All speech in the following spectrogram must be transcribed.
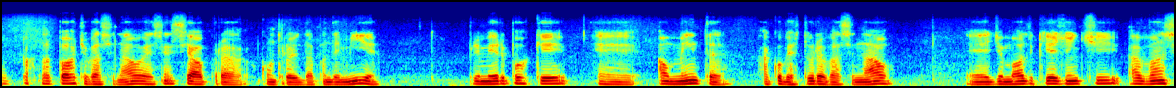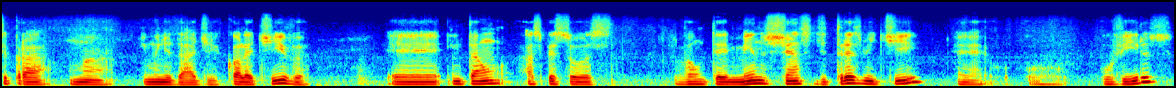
O passaporte vacinal é essencial para o controle da pandemia, primeiro porque é, aumenta a cobertura vacinal é, de modo que a gente avance para uma imunidade coletiva, é, então as pessoas vão ter menos chance de transmitir é, o, o, vírus,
